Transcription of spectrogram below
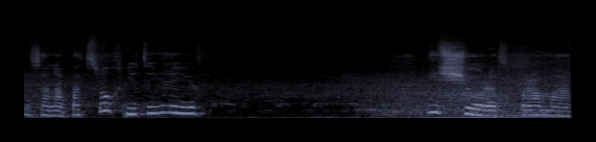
Сейчас она подсохнет, и я ее еще раз промажу.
